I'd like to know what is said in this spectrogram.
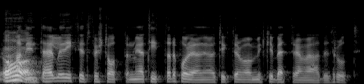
jag hade inte heller riktigt förstått den, men jag tittade på den och jag tyckte den var mycket bättre än vad jag hade trott.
